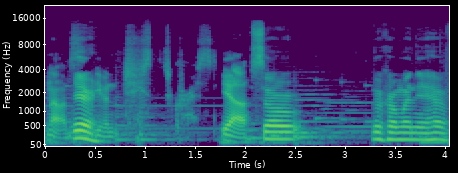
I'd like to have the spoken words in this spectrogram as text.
No, it's Here. even. Jesus Christ. Yeah. So, look how many I have.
